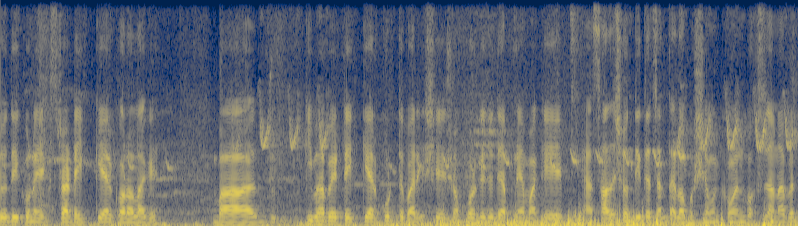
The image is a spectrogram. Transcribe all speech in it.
যদি কোনো এক্সট্রা টেক কেয়ার করা লাগে বা কীভাবে টেক কেয়ার করতে পারি সে সম্পর্কে যদি আপনি আমাকে সাজেশন দিতে চান, তাহলে অবশ্যই আমাকে কমেন্ট বক্সে জানাবেন।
